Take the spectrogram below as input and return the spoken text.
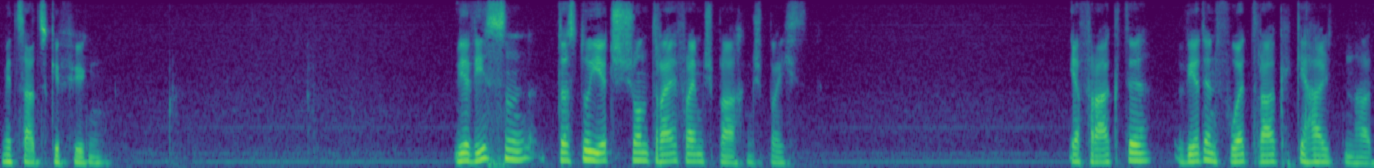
mit Satzgefügen. Wir wissen, dass du jetzt schon drei Fremdsprachen sprichst. Er fragte, wer den Vortrag gehalten hat.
